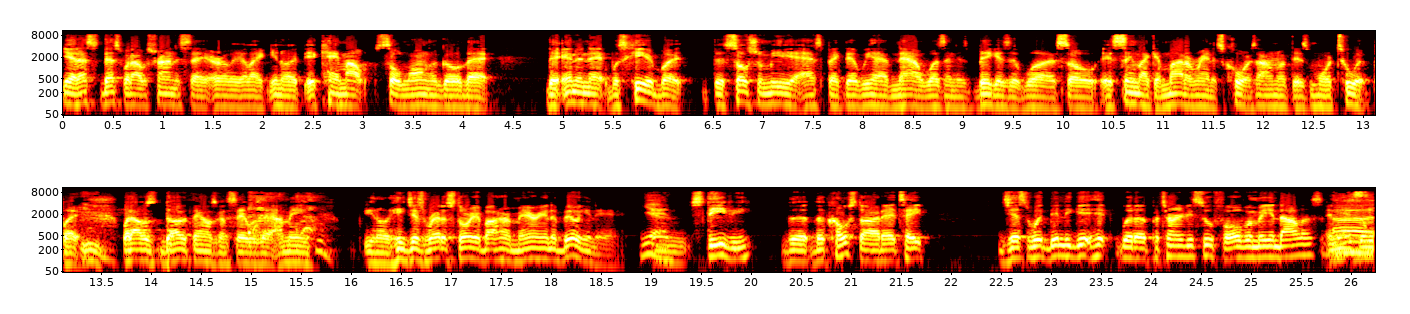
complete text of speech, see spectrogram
Yeah, that's that's what I was trying to say earlier. Like, you know, it, it came out so long ago that the internet was here, but the social media aspect that we have now wasn't as big as it was. So it seemed like it might have ran its course. I don't know if there's more to it, but mm. what I was, the other thing I was going to say was that, I mean, you know, he just read a story about her marrying a billionaire. Yeah. And Stevie, the, the co-star of that tape, just what didn't he get hit with a paternity suit for over a million dollars? And Yes, he's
